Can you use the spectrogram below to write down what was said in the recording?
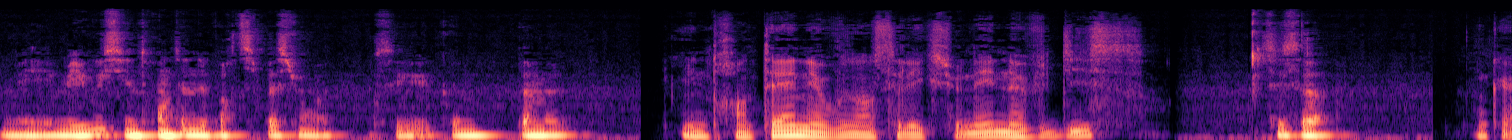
Mais, mais oui, c'est une trentaine de participations, c'est quand même pas mal. Une trentaine et vous en sélectionnez 9-10 C'est ça. Ok.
